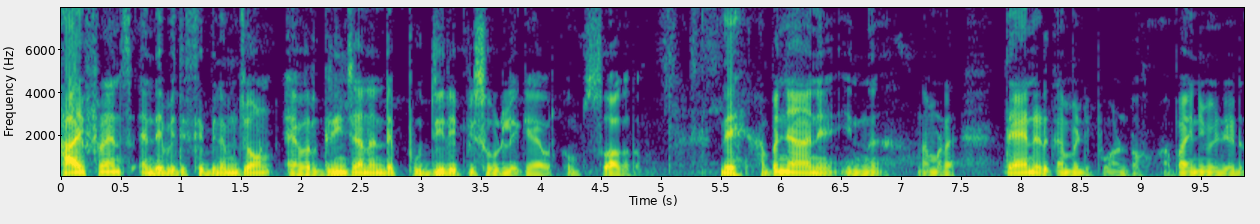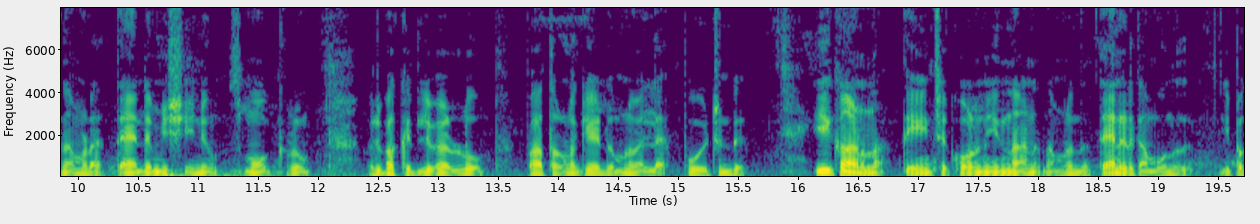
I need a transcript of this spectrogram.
ഹായ് ഫ്രണ്ട്സ് എന്റെ പേര് ഫിബിനം ജോൺ എവർഗ്രീൻ ചാനലിന്റെ പുതിയൊരു എപ്പിസോഡിലേക്ക് ഏവർക്കും സ്വാഗതം. ദേ അപ്പം ഞാൻ ഇന്ന് നമ്മുടെ തേൻ എടുക്കാൻ വേണ്ടി പോകാം കേട്ടോ അപ്പോൾ അതിന് വേണ്ടിയിട്ട് നമ്മുടെ തേന്റെ മെഷീനും സ്മോക്കറും ഒരു ബക്കറ്റിൽ വെള്ളവും പാത്രങ്ങളൊക്കെ ആയിട്ട് നമ്മൾ മെല്ലെ പോയിട്ടുണ്ട്. ഈ കാണുന്ന തേനീച്ച കോളനിയിൽ നിന്നാണ് നമ്മളിന്ന് തേൻ എടുക്കാൻ പോകുന്നത്. ഇപ്പോൾ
